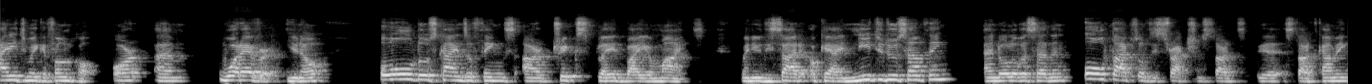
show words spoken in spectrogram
I need to make a phone call or um, whatever, you know. All those kinds of things are tricks played by your mind. When you decide, okay, I need to do something, and all of a sudden, all types of distractions start uh, start coming.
